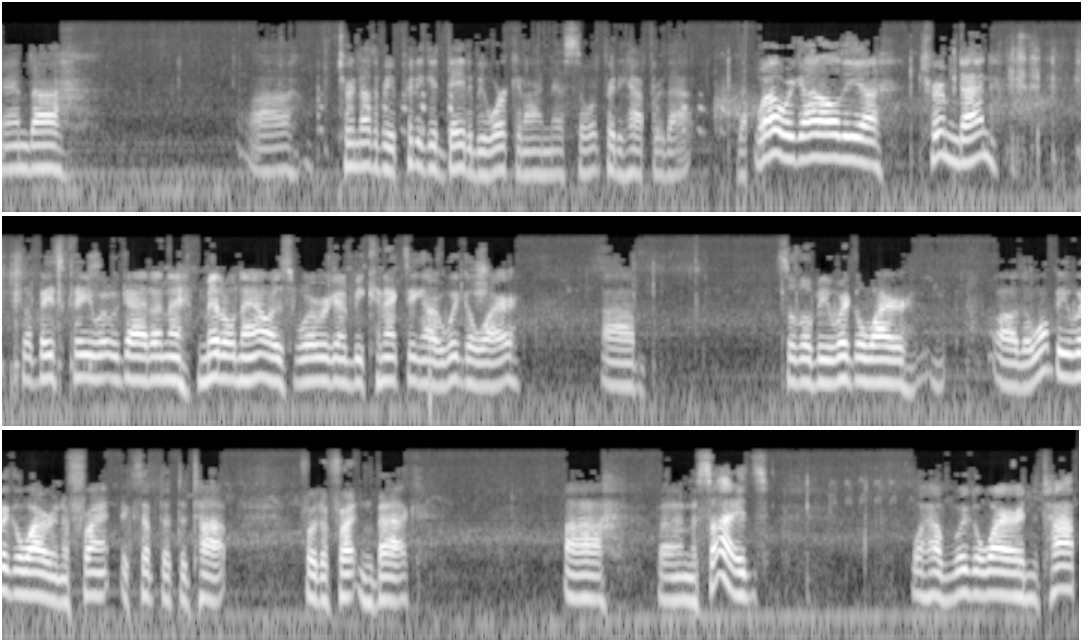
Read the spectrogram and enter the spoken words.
And uh, uh, turned out to be a pretty good day to be working on this so we're pretty happy with that. Well we got all the uh, trim done. So basically what we got on the middle now is where we're going to be connecting our wiggle wire. Um, so there'll be wiggle wire uh, there won't be wiggle wire in the front except at the top for the front and back. Uh, but on the sides we'll have wiggle wire in the top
